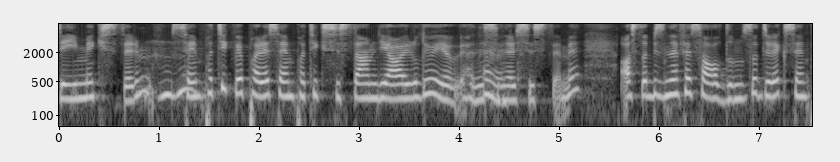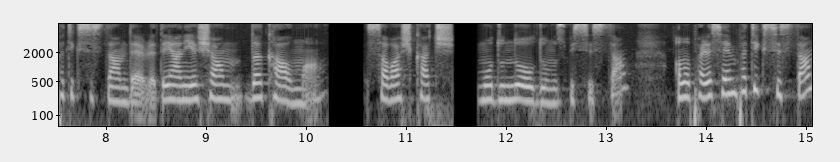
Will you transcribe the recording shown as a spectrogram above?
değinmek isterim. Hı hı. Sempatik ve parasempatik sistem diye ayrılıyor ya hani evet. sinir sistemi. Aslında biz nefes aldığımızda direkt sempatik sistem devrede. Yani yaşamda kalma, savaş kaç modunda olduğumuz bir sistem. Ama parasempatik sistem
